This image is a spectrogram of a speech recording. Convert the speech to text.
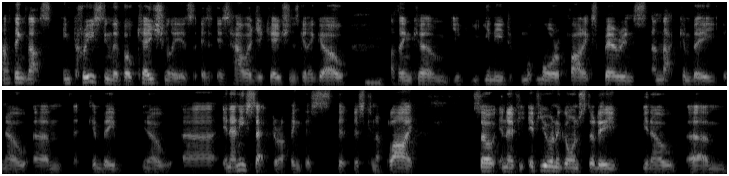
And I think that's increasingly vocationally is, is, is how education is going to go. Mm. I think um, you, you, need more applied experience, and that can be, you know, um, can be, you know, uh, in any sector. I think this this can apply. So, you know, if, if you want to go and study, you know, um,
